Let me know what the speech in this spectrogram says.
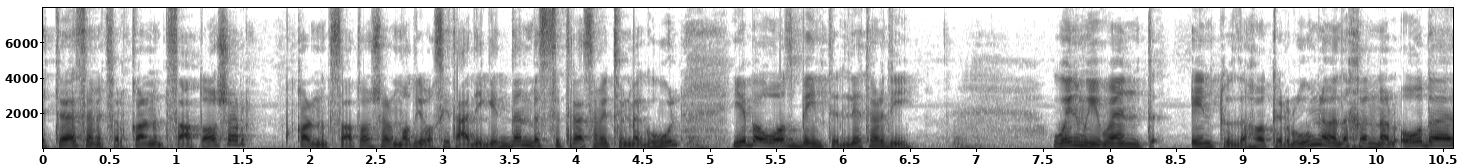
اترسمت في القرن ال 19 القرن ال 19 ماضي بسيط عادي جدا بس اترسمت في المجهول. يبقى was painted letter D. When we went into the hotel room لما دخلنا الأوضة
